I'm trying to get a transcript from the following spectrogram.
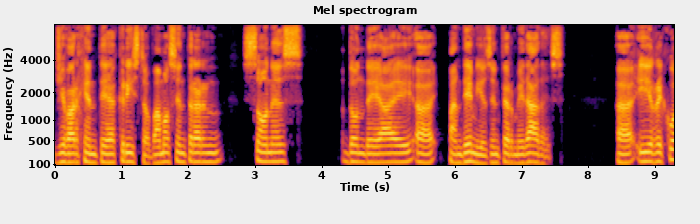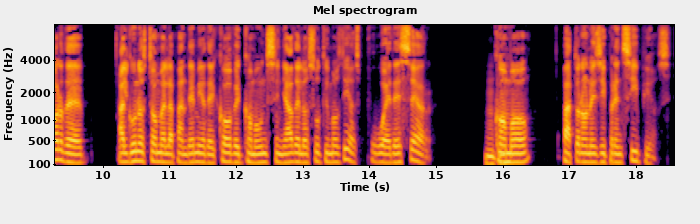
llevar gente a Cristo. Vamos a entrar en zonas donde hay ah, pandemias, enfermedades. Ah, y recuerde, algunos toman la pandemia de COVID como un señal de los últimos días. Puede ser como patrones y principios.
